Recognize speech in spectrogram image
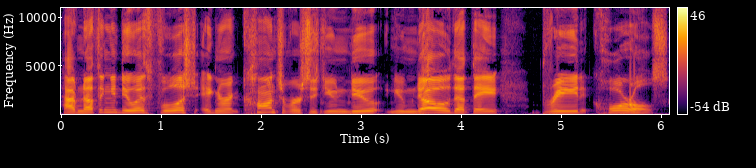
Have nothing to do with foolish, ignorant controversies. You, knew, you know that they breed quarrels.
